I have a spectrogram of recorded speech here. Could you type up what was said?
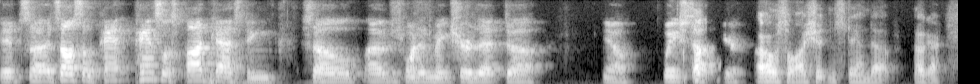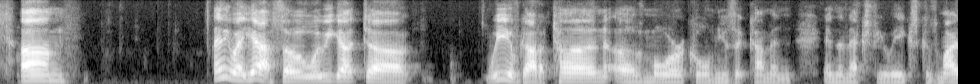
it's uh, it's also pan- pantsless podcasting so i just wanted to make sure that uh you know waist up here Oh, so I shouldn't stand up. Okay. Um. Anyway, yeah. So we got uh, we have got a ton of more cool music coming in the next few weeks because my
